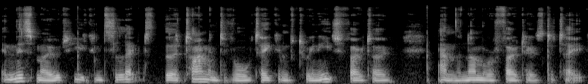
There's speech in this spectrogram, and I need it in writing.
In this mode, you can select the time interval taken between each photo and the number of photos to take.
